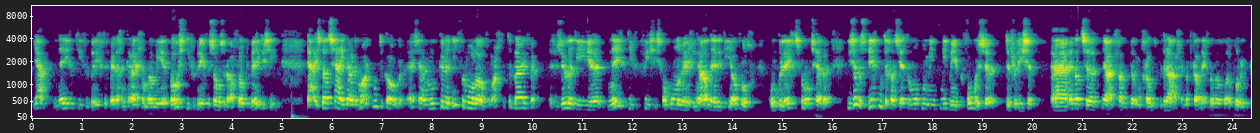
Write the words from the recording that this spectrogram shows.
ja, negatieve berichten verder gaan krijgen, maar meer positieve berichten zoals we de afgelopen weken zien, ja, is dat zij naar de markt moeten komen. Hè. Zij kunnen het niet veroorloven om achter te blijven. En ze zullen die eh, negatieve visies van onderwegingen aandelen die ook nog collega's van ons hebben, die zullen ze dicht moeten gaan zetten om ook niet meer performance te verliezen. Uh, en dat ze, ja, wel om grote bedragen. En dat kan echt wel voor een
